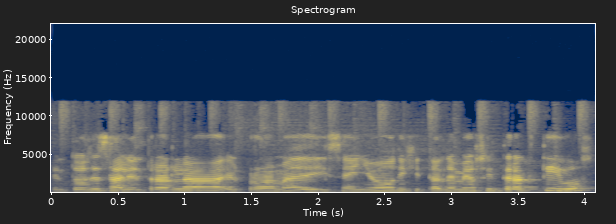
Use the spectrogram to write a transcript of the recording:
Entonces, al entrar la, el programa de diseño digital de medios interactivos,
